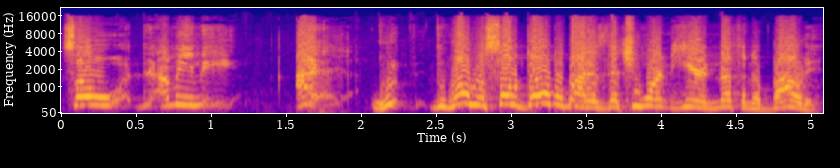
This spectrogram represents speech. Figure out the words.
So I mean, I what was so dope about it is that you weren't hearing nothing about it.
